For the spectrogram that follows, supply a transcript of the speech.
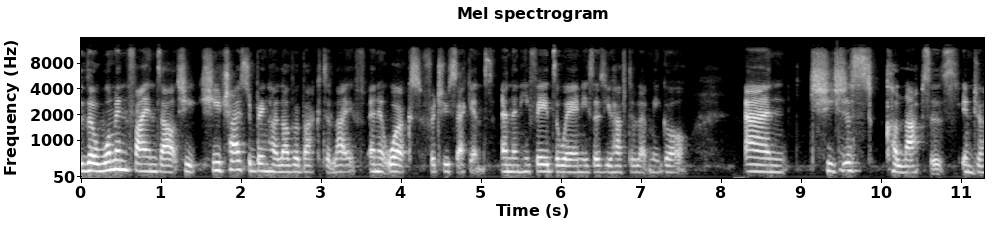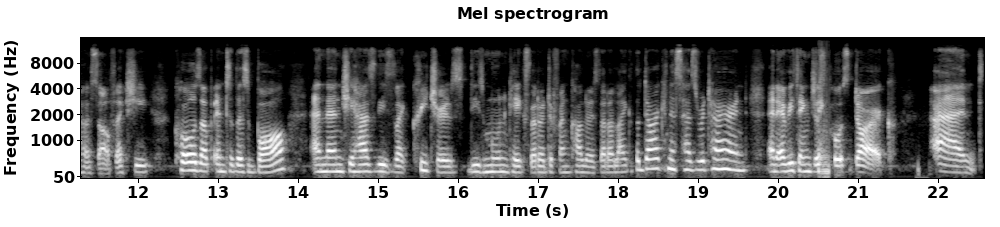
the woman finds out she she tries to bring her lover back to life and it works for 2 seconds and then he fades away and he says you have to let me go. And she just collapses into herself. Like she curls up into this ball and then she has these like creatures these moon cakes that are different colors that are like the darkness has returned and everything just goes dark. And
